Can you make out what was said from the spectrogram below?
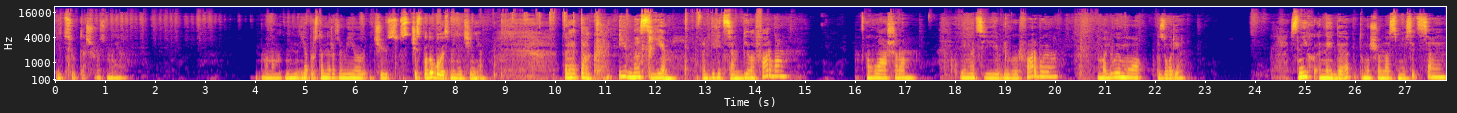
І цю теж розмию. Вона, м, я просто не розумію, чи, чи сподобалось мені, чи ні. Е, так, і в нас є, дивіться, біла фарба гуашева. І ми цією білою фарбою малюємо зорі. Сніг не йде, тому що в нас місяць сяє.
